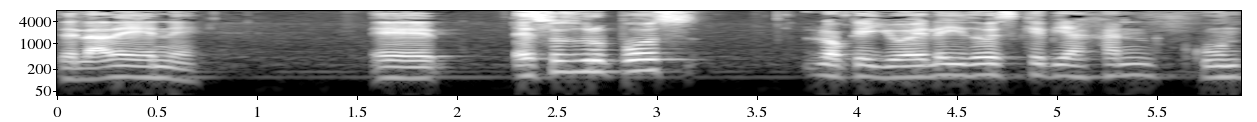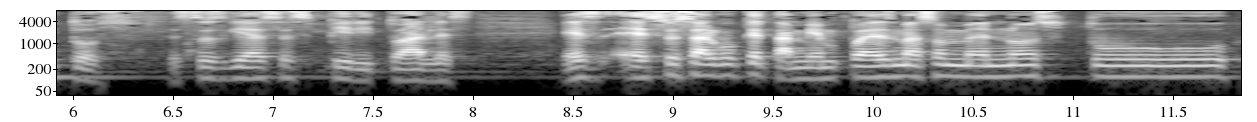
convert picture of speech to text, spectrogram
del ADN, estos grupos lo que yo he leído es que viajan juntos, estos guías espirituales. Es, eso es algo que también puedes más o menos tú,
